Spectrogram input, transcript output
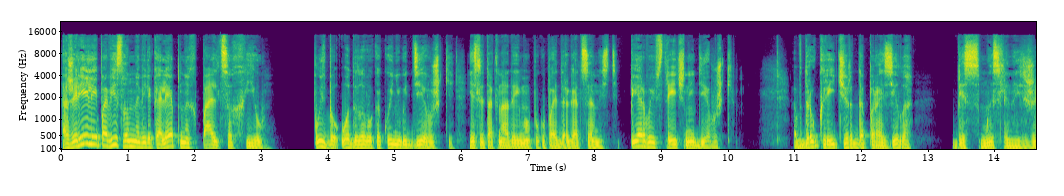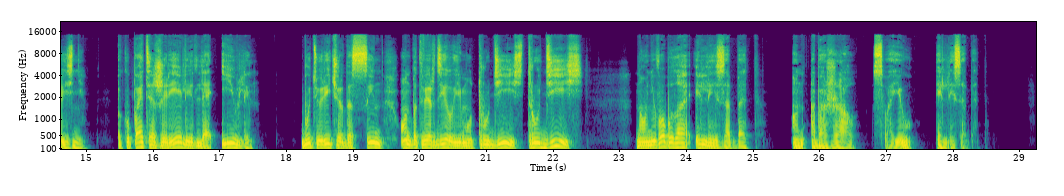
Ожерелье повисло на великолепных пальцах Хью. Пусть бы отдал его какой-нибудь девушке, если так надо ему покупать драгоценности. Первой встречной девушке. Вдруг Ричарда поразила бессмысленность жизни. Покупать ожерелье для Ивлин, Будь у Ричарда сын, он бы твердил ему «трудись, трудись». Но у него была Элизабет. Он обожал свою Элизабет.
